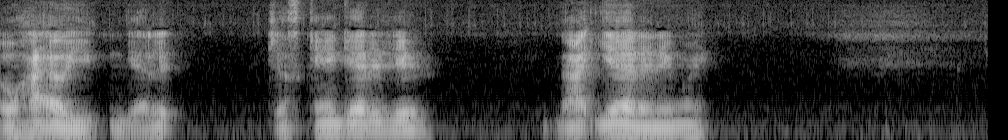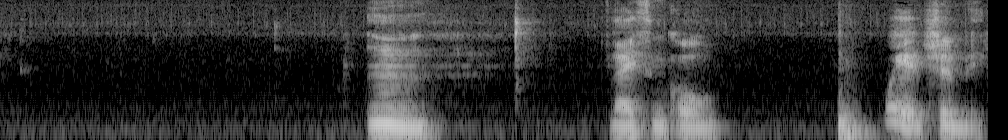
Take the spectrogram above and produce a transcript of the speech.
Ohio you can get it, just can't get it here, not yet anyway. Mmm, nice and cold, way it should be.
